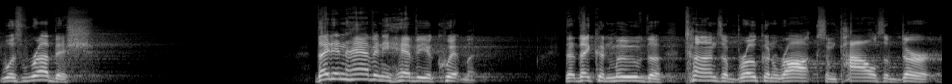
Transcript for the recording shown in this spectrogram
was rubbish. They didn't have any heavy equipment that they could move the tons of broken rocks and piles of dirt.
